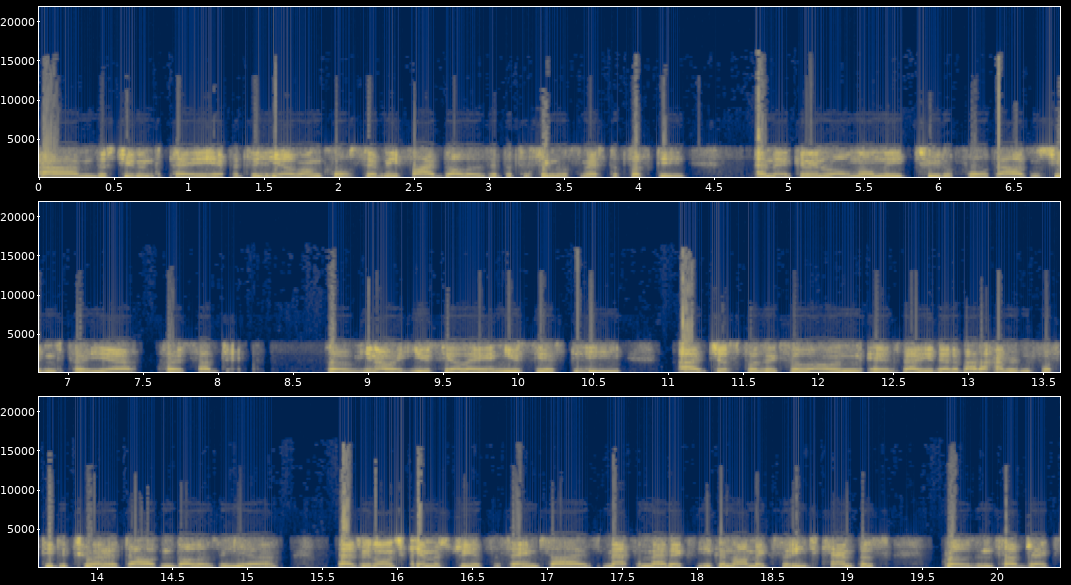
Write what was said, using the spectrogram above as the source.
Um, the students pay, if it's a year-long course, $75. If it's a single semester, 50 And they can enroll normally two to 4,000 students per year per subject. So, you know, at UCLA and UCSD, uh, just physics alone is valued at about 150 to $200,000 a year. As we launch chemistry, it's the same size, mathematics, economics. So each campus grows in subjects.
